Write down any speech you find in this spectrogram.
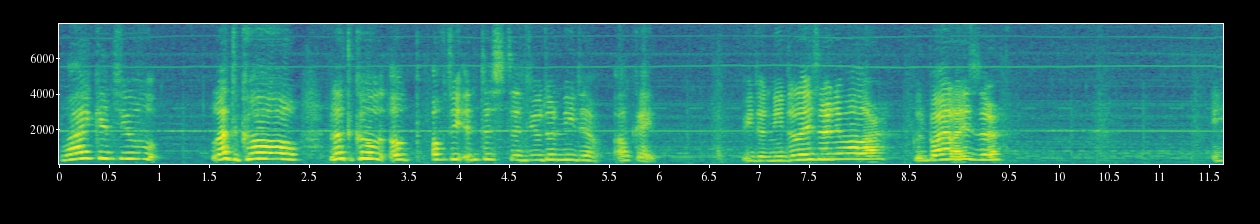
Why can't you let go? Let go of, of the intestine. You don't need him. Okay. We don't need the laser anymore. Goodbye, laser. Eh.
